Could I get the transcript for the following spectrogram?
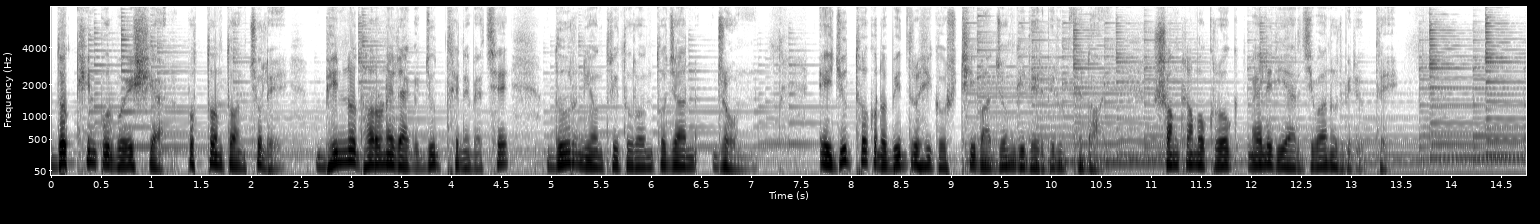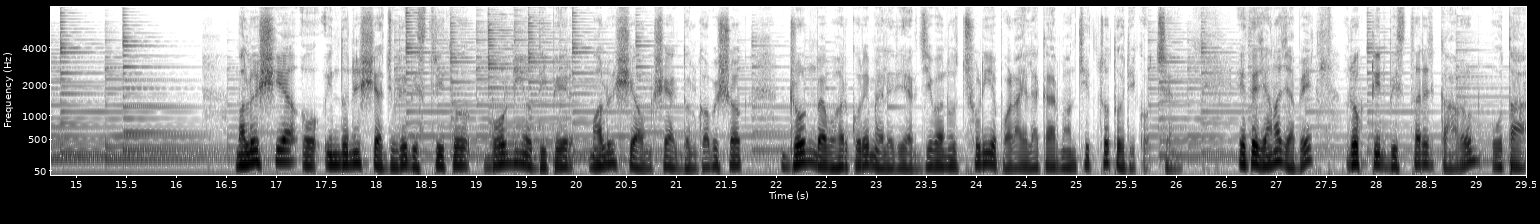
দক্ষিণ পূর্ব এশিয়ার প্রত্যন্ত অঞ্চলে ভিন্ন ধরনের এক যুদ্ধে নেমেছে দূর নিয়ন্ত্রিত উড়ন্তযান ড্রোন। এই যুদ্ধ কোনো বিদ্রোহী গোষ্ঠী বা জঙ্গিদের বিরুদ্ধে নয়, সংক্রামক রোগ, ম্যালেরিয়ার জীবাণুর বিরুদ্ধে। মালয়েশিয়া ও ইন্দোনেশিয়া জুড়ে বিস্তৃত বর্ণীয় দ্বীপের মালয়েশিয়া অংশে একদল গবেষক ড্রোন ব্যবহার করে ম্যালেরিয়ার জীবাণু ছড়িয়ে পড়া এলাকার মানচিত্র তৈরি করছেন। এতে জানা যাবে রোগটির বিস্তারের কারণ ও তা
